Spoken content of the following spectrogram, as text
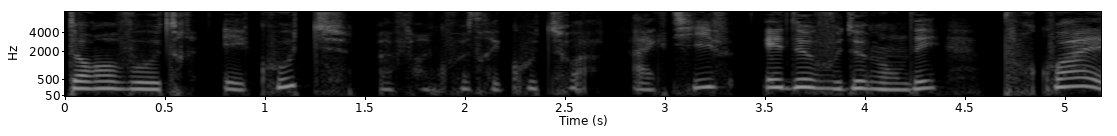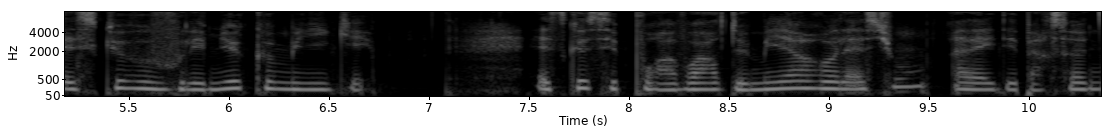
dans votre écoute, afin que votre écoute soit active, et de vous demander est-ce que vous voulez mieux communiquer? Est-ce que c'est pour avoir de meilleures relations avec des personnes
